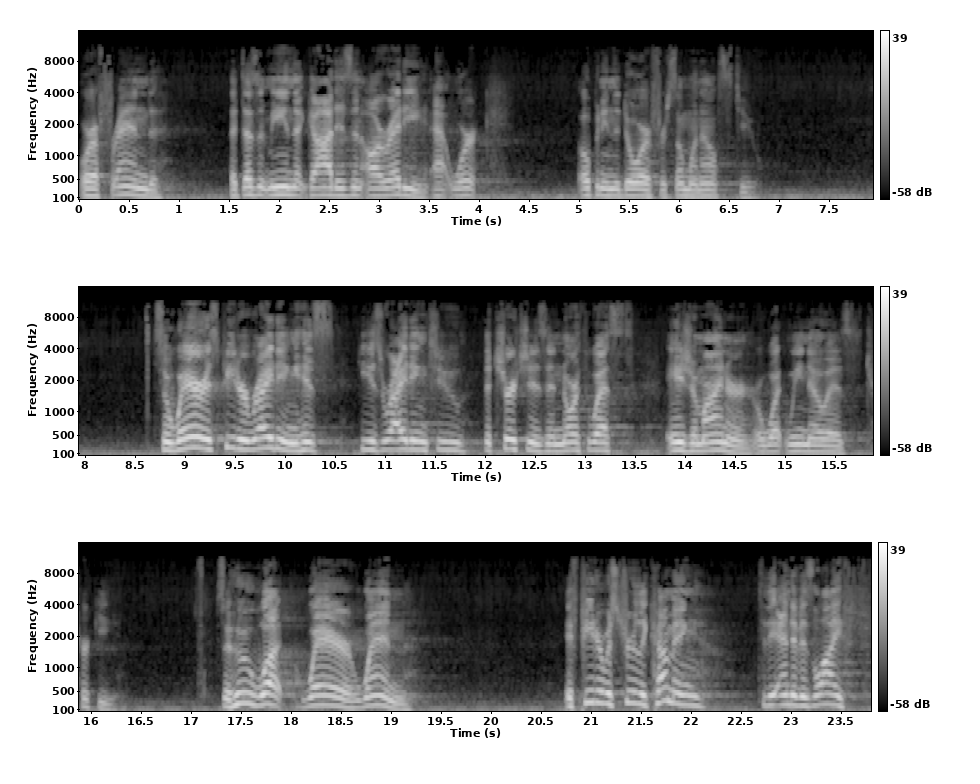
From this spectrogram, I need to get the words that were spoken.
or a friend, that doesn't mean that God isn't already at work opening the door for someone else to. So where is Peter writing his he is writing to the churches in northwest Asia Minor, or what we know as Turkey. So, who, what, where, when? If Peter was truly coming to the end of his life,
